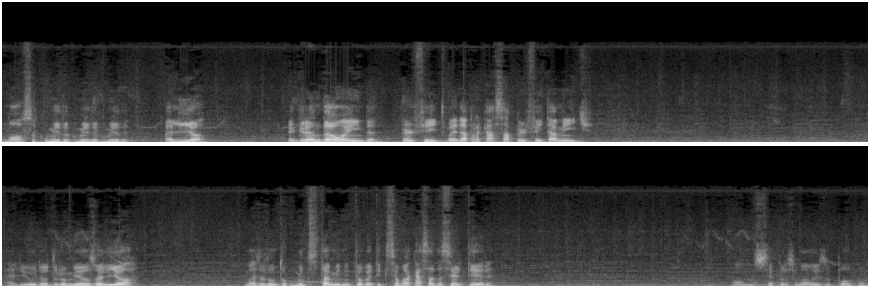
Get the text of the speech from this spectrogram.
Nossa, comida, comida, comida. Ali, ó. É grandão ainda. Perfeito, vai dar pra caçar perfeitamente. Ali, o Orodromeus ali, ó. Mas eu não tô com muita estamina, então vai ter que ser uma caçada certeira. Vamos se aproximar mais um pouco.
